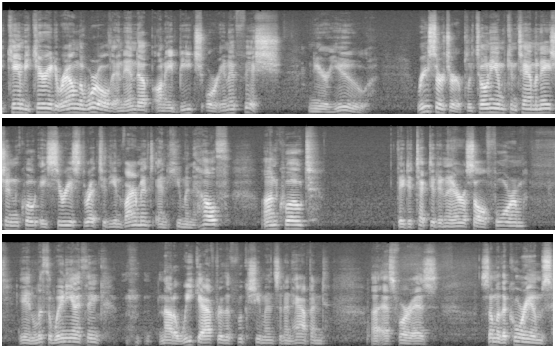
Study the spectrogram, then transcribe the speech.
It can be carried around the world and end up on a beach or in a fish near you. Researcher, plutonium contamination, quote, a serious threat to the environment and human health, unquote. They detected in aerosol form in Lithuania, I think, not a week after the Fukushima incident happened, uh, as far as some of the coriums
